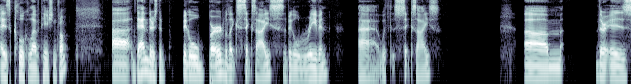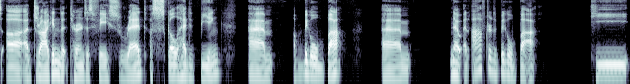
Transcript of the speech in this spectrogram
his cloak of levitation from. Uh, then there's the big old bird with like six eyes, the big old raven, uh, with six eyes. Um, there is uh, a dragon that turns his face red, a skull headed being, um, a big old bat. Um, now, and after the big old bat, he.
